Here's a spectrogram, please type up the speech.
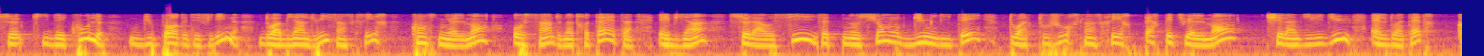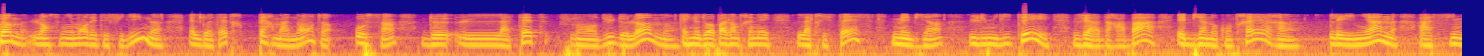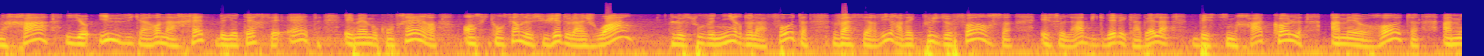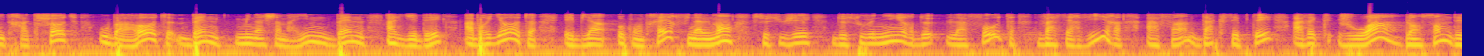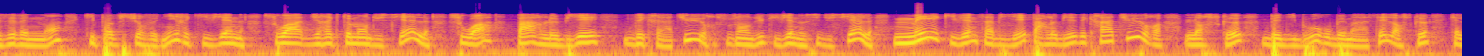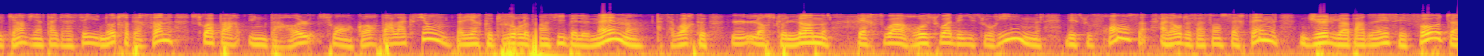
ce qui découle du port des téphilines, doit bien lui s'inscrire continuellement au sein de notre tête. Eh bien, cela aussi, cette notion d'humilité doit toujours s'inscrire perpétuellement chez l'individu, elle doit être comme l'enseignement des téphilines, elle doit être permanente au sein de la tête, sous-entendu, de l'homme. Elle ne doit pas entraîner la tristesse, mais bien l'humilité. Veadraba, et bien au contraire. Leinian asimcha yoil zikaron achet beyoter seet. Et même au contraire, en ce qui concerne le sujet de la joie, le souvenir de la faute va servir avec plus de force, et cela, Bigdel et Kabel, Bestimcha, Kol, Ameorot, Amitrakshot, Ubaot, Ben Minashamain, Ben Aliede, Abriot. Eh bien, au contraire, finalement, ce sujet de souvenir de la faute va servir afin d'accepter avec joie l'ensemble des événements qui peuvent survenir et qui viennent soit directement du ciel, soit par le biais des créatures, sous-entendu qui viennent aussi du ciel, mais qui viennent s'habiller par le biais des créatures, lorsque Bédibour ou Bémaasé, lorsque quelqu'un vient agresser une autre personne, soit par une parole, soit encore par l'action. C'est-à-dire que toujours le principe est le même, à savoir que lorsque l'homme perçoit, reçoit des issourines, des souffrances, alors de façon certaine, Dieu lui a pardonné ses fautes,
